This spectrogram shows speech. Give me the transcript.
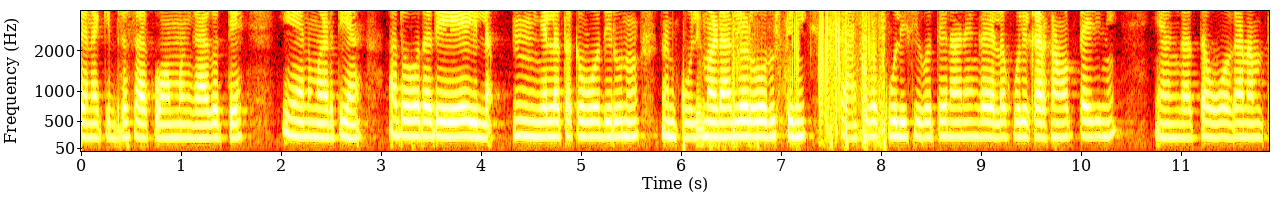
ಚೆನ್ನಾಗಿದ್ರೆ ಸಾಕು, ಅಮ್ಮಂಗೆ ಆಗುತ್ತೆ. ಏನು ಮಾಡ್ತೀಯ? ಅದು ಓದೋದೇ ಇಲ್ಲ. ಎಲ್ಲ ತಕ ಓದಿರೂ ನಾನು ಕೂಲಿ ಮಾಡಾಗ್ಲೇಳು ಓದಿಸ್ತೀನಿ. ಕಾಸಿಗೆ ಕೂಲಿ ಸಿಗುತ್ತೆ, ನಾನು ಹೆಂಗೆ ಎಲ್ಲ ಕೂಲಿ ಕರ್ಕೊಂಡು ಹೋಗ್ತಾ ಇದ್ದೀನಿ ಹೆಂಗತ್ತ ಹೋಗೋಣಂತ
